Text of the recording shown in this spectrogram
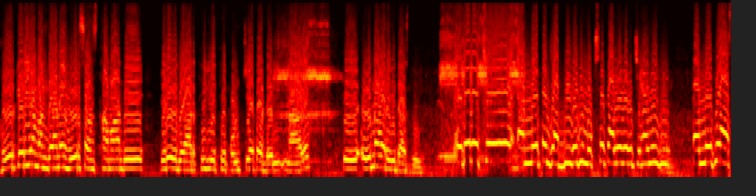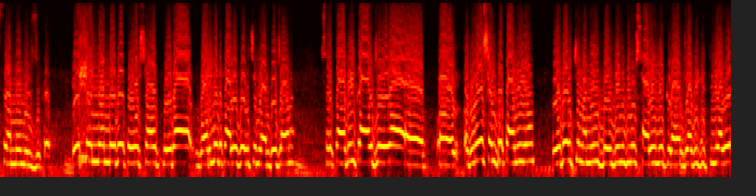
ਹੋਰ ਕਿਹੜੀਆਂ ਮੰਗਾਂ ਨੇ ਹੋਰ ਸੰਸਥਾਵਾਂ ਦੇ ਜਿਹੜੇ ਵਿਦਿਆਰਥੀ ਵੀ ਇੱਥੇ ਪਹੁੰਚੇ ਆ ਤੁਹਾਡੇ ਨਾਲ ਤੇ ਉਹਨਾਂ ਬਾਰੇ ਵੀ ਦੱਸ ਦਿਓ ਜੀ। ਉਹਦੇ ਵਿੱਚ ਐਮਏ ਪੰਜਾਬੀ ਜਿਹੜੀ ਮੁਕਤਸਰ ਕਾਲਜ ਦੇ ਵਿੱਚ ਹੈ ਨਹੀਂ ਗੀ ਐਮਏ ਇਤਿਹਾਸ ਤੇ ਐਮਏ ਮਿਊਜ਼ਿਕ ਹੈ। ਇਹ ਤਿੰਨ ਐਮਏ ਦੇ ਕੋਰਸ ਆ, ਪੂਰਾ ਗਵਰਨਮੈਂਟ ਕਾਲਜ ਦੇ ਵਿੱਚ ਲਿਆਂਦੇ ਜਾਣ। ਸਰਕਾਰੀ ਕਾਲਜ ਜਿਹੜਾ ਰੂਰਲ ਸੈਂਟਰ ਕਾਲਜ ਆ ਉਹਦੇ ਵਿੱਚ ਨਵੀਂ ਬਿਲਡਿੰਗ ਦੀ ਉਸਾਰੀ ਲਈ ਗ੍ਰਾਂਟ ਜਾਰੀ ਕੀਤੀ ਜਾਵੇ।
